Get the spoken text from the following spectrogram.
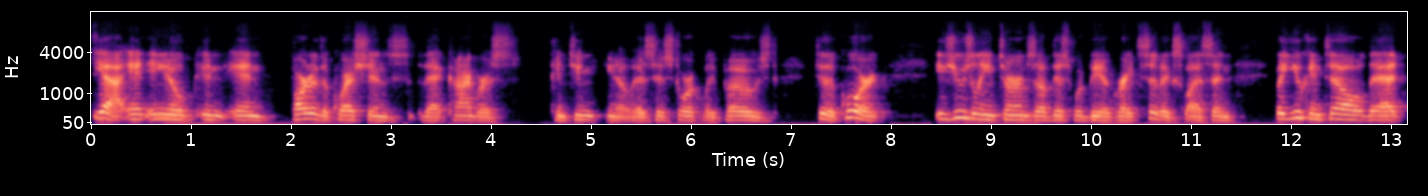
Yeah, and, and, you know, and, and part of the questions that Congress continue, you know, has historically posed to the court is usually in terms of this would be a great civics lesson, but you can tell that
